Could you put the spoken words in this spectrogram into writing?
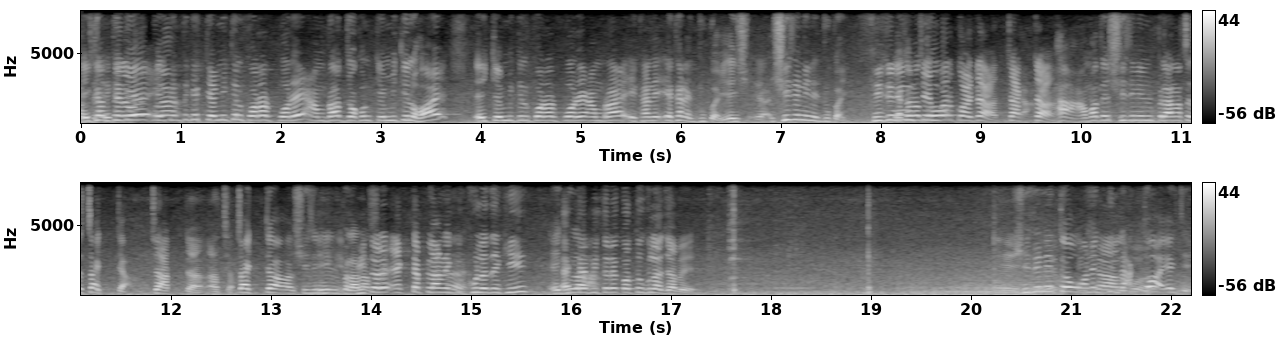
এখান থেকে এখান থেকে কেমিক্যাল করার পরে আমরা যখন কেমিক্যাল হয় এই কেমিক্যাল করার পরে আমরা এখানে এখানে ঢুকাই এই সিজনিনে ঢুকাই। সিজনিং চেম্বার কয়টা? চারটা? হ্যাঁ আমাদের সিজনিন প্ল্যান আছে চারটা। চারটা আচ্ছা। চারটা সিজনিন প্ল্যান আছে ভিতরে একটা প্ল্যান একটু হ্যাঁ। খুলে দেখি। এগুলা- ভিতরে কতগুলা যাবে? সিজনে তো অনেক দিন রাখতে হয় এই যে।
